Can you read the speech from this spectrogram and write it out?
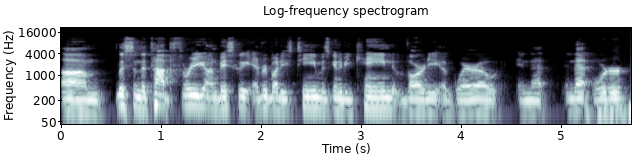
Um, listen, the top three on basically everybody's team is going to be Kane, Vardy, Aguero in that in that order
